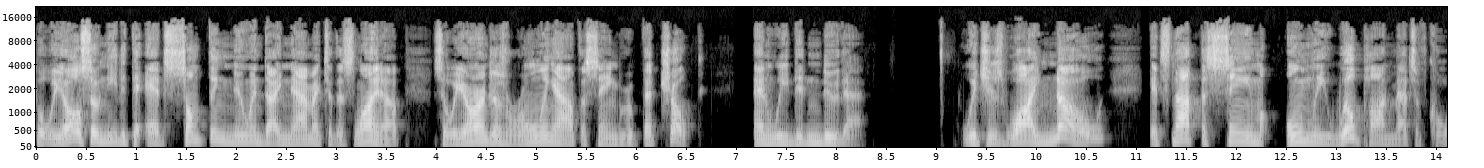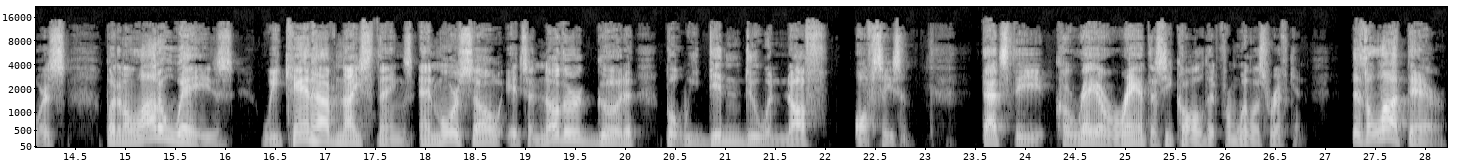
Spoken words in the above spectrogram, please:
But we also needed to add something new and dynamic to this lineup so we aren't just rolling out the same group that choked. And we didn't do that. Which is why, no, it's not the same only Wilpon Mets, of course, but in a lot of ways, we can have nice things. And more so, it's another good, but we didn't do enough offseason. That's the Correa rant, as he called it, from Willis Rifkin. There's a lot there.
